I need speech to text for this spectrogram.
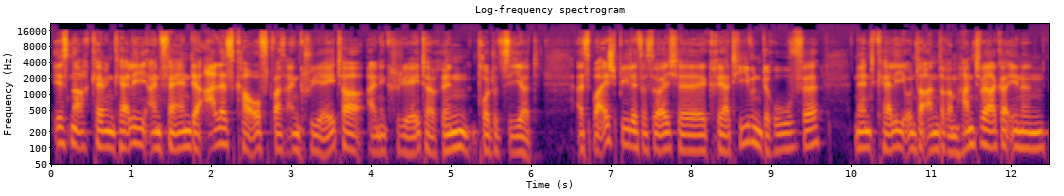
ist nach Kevin Kelly ein Fan, der alles kauft, was ein Creator, eine Creatorin produziert. Als Beispiele für solche kreativen Berufe nennt Kelly unter anderem HandwerkerInnen,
